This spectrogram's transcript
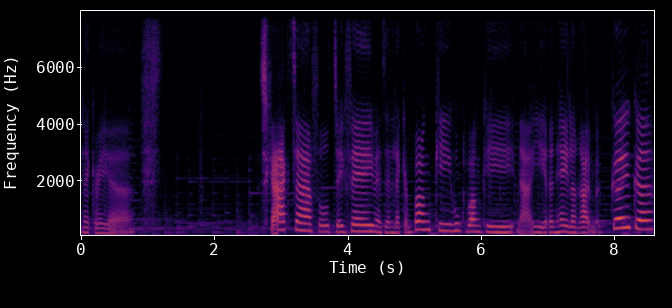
lekker je schaaktafel, tv met een lekker bankje, hoekbankje. Nou, hier een hele ruime keuken.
